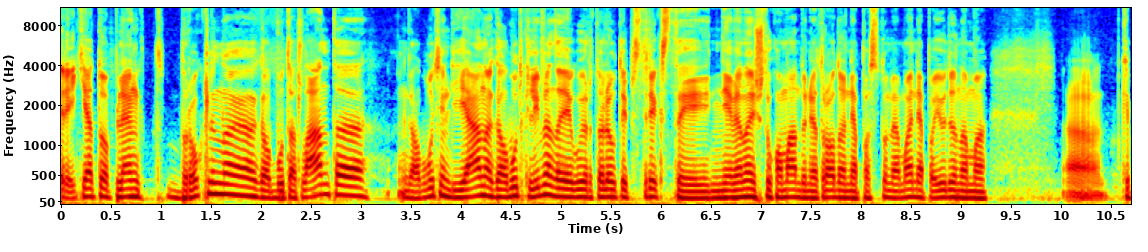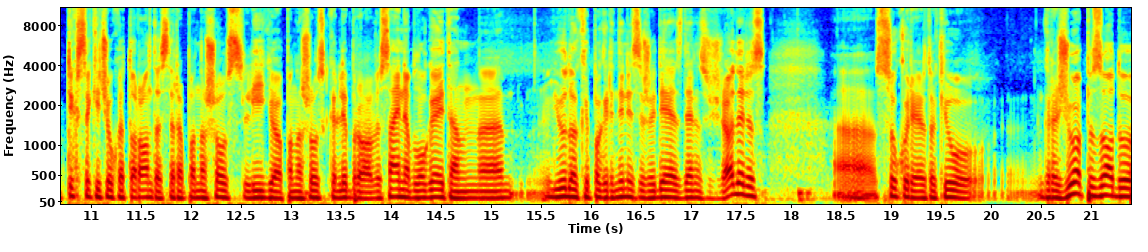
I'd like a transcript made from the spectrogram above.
reikėtų aplenkti Brukliną, galbūt Atlantą, galbūt Indianą, galbūt Clevelandą, jeigu ir toliau taip striks, tai ne viena iš tų komandų netrodo nepastumiama, nepajudinama. A, Kaip tik sakyčiau, kad Torontas yra panašaus lygio, panašaus kalibro, visai neblogai ten juda kaip pagrindinis žaidėjas Denis Šrioderis, sukuria ir tokių gražių epizodų,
